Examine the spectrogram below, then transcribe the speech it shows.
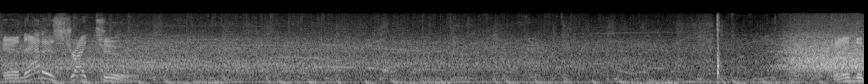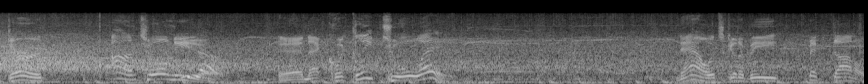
And that is strike two. In the dirt. On to O'Neill. And that quickly two away. Now it's going to be McDonald.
